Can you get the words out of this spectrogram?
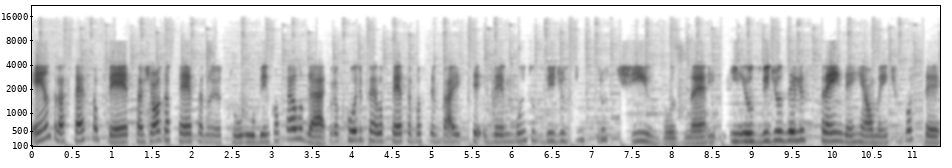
Entra, acessa o PETA, joga PETA no YouTube, em qualquer lugar. Procure pelo PETA, você vai ter, ver muitos vídeos instrutivos, né? E os vídeos eles prendem realmente você.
